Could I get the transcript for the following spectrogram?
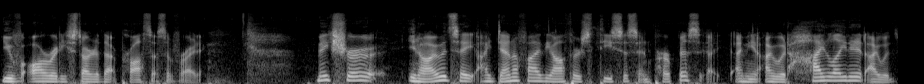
you've already started that process of writing. Make sure you know, I would say identify the author's thesis and purpose. I, I, mean, I would highlight it, I would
